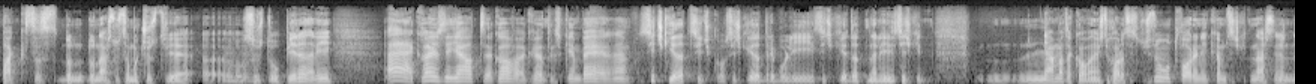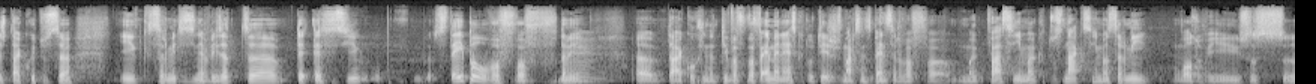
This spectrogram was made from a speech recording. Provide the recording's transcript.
пак с, до, до нашето самочувствие mm-hmm. също опира, нали, е, кой е ял такова, всички ядат всичко, всички ядат дреболи, всички ядат, нали, всички... Няма такова нещо. Хората са изключително отворени към всичките наши неща, които са... И сърмите си не влизат, а, те, те са си стейпъл в, в нали, mm. тази кухня. Ти в, в МНС, като отидеш в Марксен Спенсър, в, а, това си има като знак, си има сърми лозови с а,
